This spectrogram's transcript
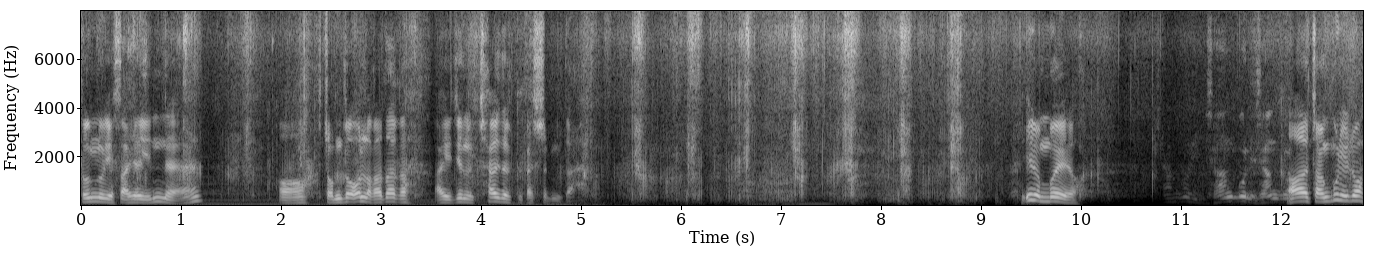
덕루에 쌓여 있네. 어, 좀 더 올라가다가 아이진을 차야 될 것 같습니다. 이름 뭐예요? 장군이 장군. 아, 장군 이리 와.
